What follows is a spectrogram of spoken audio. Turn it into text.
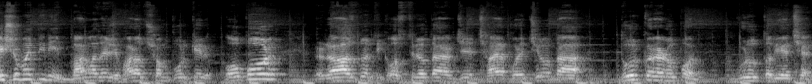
এই সময় তিনি বাংলাদেশ ভারত সম্পর্কের ওপর রাজনৈতিক অস্থিরতার যে ছায়া পড়েছিল তা দূর করার উপর গুরুত্ব দিয়েছেন।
